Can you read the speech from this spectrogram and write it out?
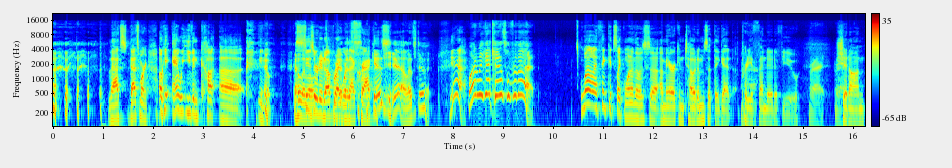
that's that's marketing. Okay, and we even cut, uh, you know, scissored it up right where that crack is. yeah, let's do it. Yeah. Why do we get canceled for that? Well, I think it's like one of those uh, American totems that they get pretty offended if you Right. right. shit on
